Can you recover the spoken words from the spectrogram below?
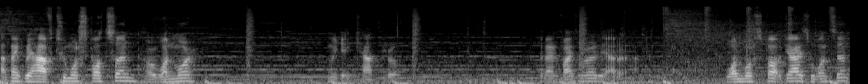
I think we have two more spots in, or one more. Me get Capro. Did I invite him already? I don't know. One more spot, guys, who wants in?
